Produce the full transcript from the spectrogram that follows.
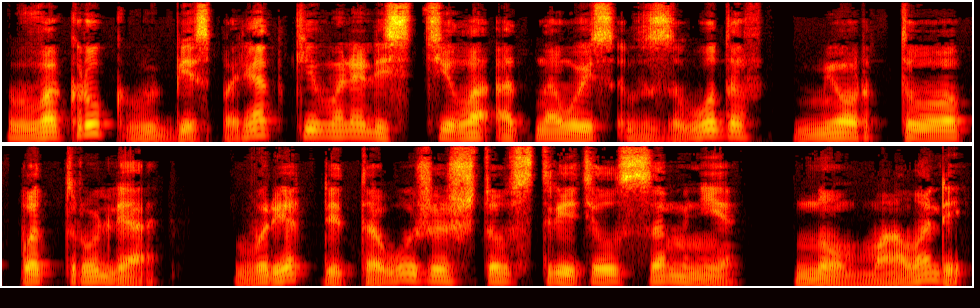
Вокруг в беспорядке валялись тела одного из взводов мертвого патруля. Вряд ли того же, что встретился мне, но мало ли.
